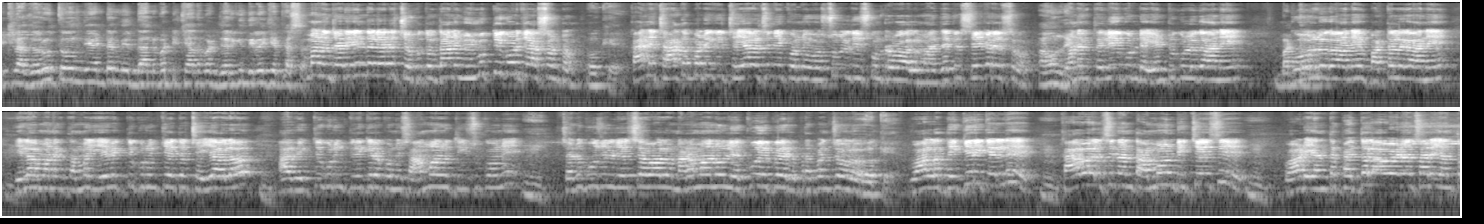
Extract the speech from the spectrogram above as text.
ఇట్లా జరుగుతుంది అంటే మీరు దాన్ని బట్టి చేతబడి జరిగింది ఇలా చెప్పేస్తారు. మనం జరిగిందో లేదో చెబుతాం. దాని విముక్తి కూడా చేస్తుంటాం. ఓకే. కానీ చేతపడికి చేయాల్సిన కొన్ని వస్తువులు తీసుకుంటారు వాళ్ళు. మన దగ్గర సేకరిస్తారు. అవునులే. మనకు తెలియకుండా ఎంటుకులు గాని బట్టలు. గోళ్ళు గాని బట్టలు గాని ఇలా మనకు తమ ఏ వ్యక్తి గురించి అయితే చెయ్యాలో ఆ వ్యక్తి గురించి దగ్గర కొన్ని సామాన్లు తీసుకొని. చెడు పూజలు చేసే వాళ్ళు నరమానవులు ఎక్కువైపోయారు ప్రపంచంలో ఓకే. వాళ్ళ దగ్గరికి వెళ్ళి. కావాల్సినంత అమౌంట్ ఇచ్చేసి. వాడు ఎంత పెద్ద లావైనా సరే ఎంత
